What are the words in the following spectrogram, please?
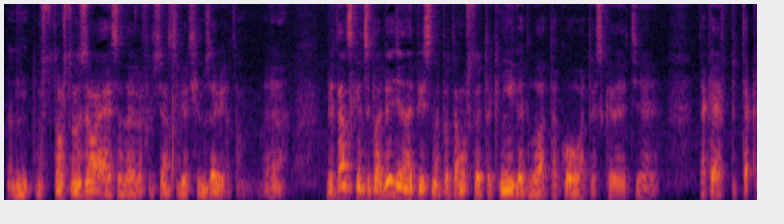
В том, что называется даже в христианстве Ветхим Заветом. Э, британская энциклопедия написана потому, что эта книга была такого, так сказать, э, такая, так,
